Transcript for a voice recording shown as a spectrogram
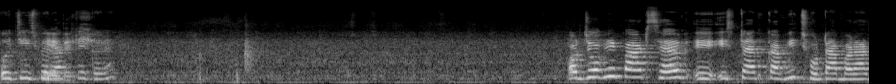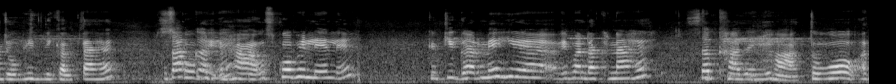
कोई चीज़ पे रख के करें। और जो भी पार्ट्स है इस टाइप का भी छोटा बड़ा जो भी निकलता है उसको भी हाँ उसको भी ले लें क्योंकि घर में ही इवन रखना है। सब खा जाएँगे हाँ तो वो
